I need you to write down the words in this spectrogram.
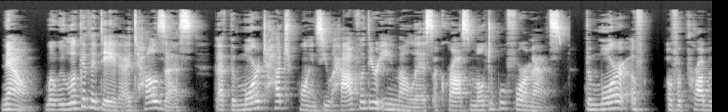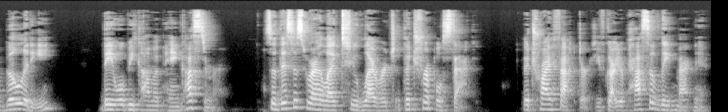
Now, when we look at the data, it tells us that the more touch points you have with your email list across multiple formats, the more of, of a probability they will become a paying customer. So this is where I like to leverage the triple stack, the trifactor. You've got your passive lead magnet.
